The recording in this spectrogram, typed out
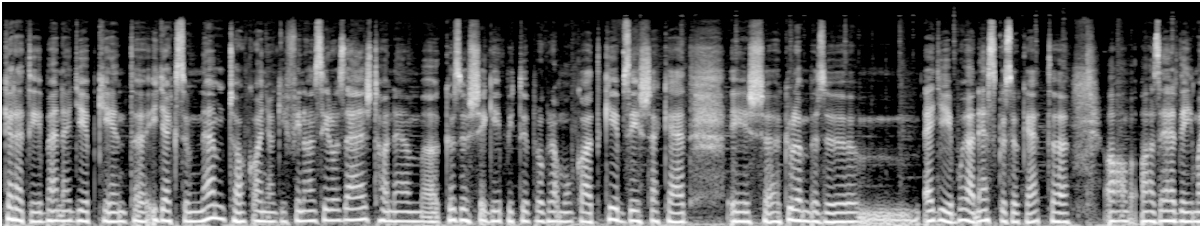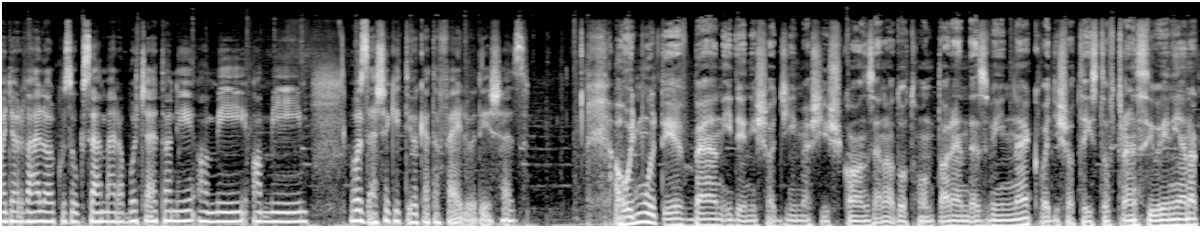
keretében egyébként igyekszünk nem csak anyagi finanszírozást, hanem közösségépítő programokat, képzéseket és különböző egyéb olyan eszközöket az erdélyi magyar vállalkozók számára bocsátani, ami, ami hozzásegíti őket a fejlődéshez. Ahogy múlt évben, idén is a Gyímes is Kanzen ad otthont a rendezvénynek, vagyis a Taste of Transylvania-nak.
